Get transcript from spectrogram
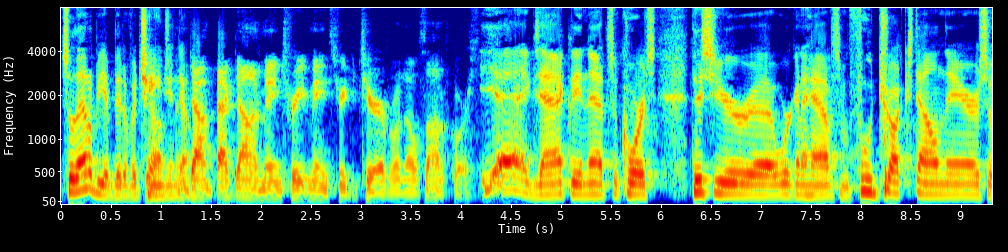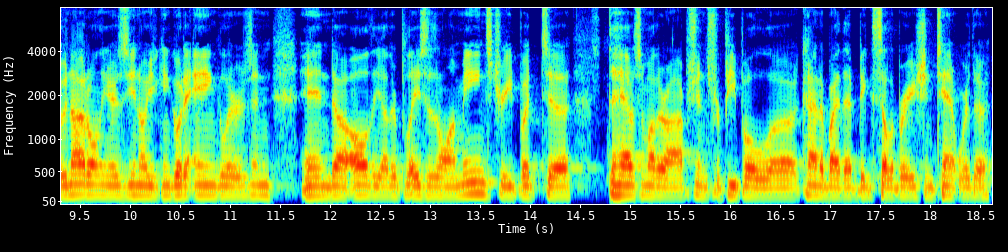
So that'll be a bit of a change yeah, in down. down. Back down on Main Street, Main Street to cheer everyone else on, of course. Yeah, exactly. And that's, of course, this year uh, we're going to have some food trucks down there. So not only as you know, you can go to Anglers and and uh, all the other places along Main Street, but uh, to have some other options for people, uh, kind of by that big celebration tent where the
